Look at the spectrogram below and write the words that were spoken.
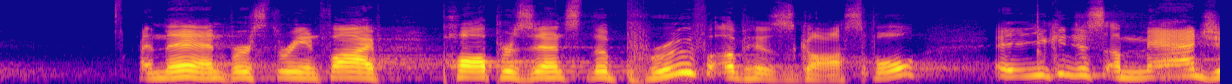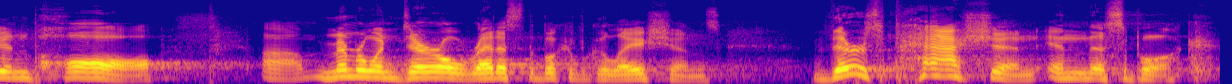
And then, verse 3 and 5, Paul presents the proof of his gospel you can just imagine Paul. Uh, remember when Daryl read us the book of Galatians? There's passion in this book.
